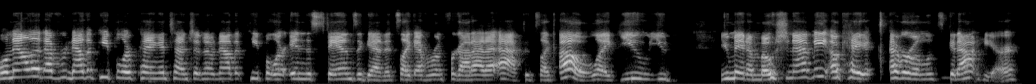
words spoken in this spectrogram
Well, now that ever now that people are paying attention, now that people are in the stands again, it's like everyone forgot how to act. It's like, oh, like you you you made a motion at me. Okay, everyone, let's get out here.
